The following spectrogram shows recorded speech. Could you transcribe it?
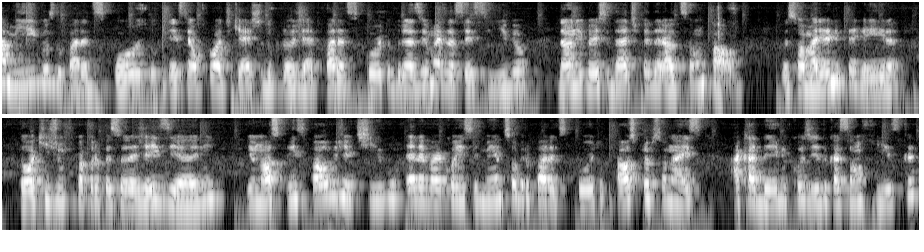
amigos do Paradesporto. Esse é o podcast do projeto Paradesporto Brasil Mais Acessível, da Universidade Federal de São Paulo. Eu sou a Mariane Ferreira, estou aqui junto com a professora Geisiane, e o nosso principal objetivo é levar conhecimento sobre o paradesporto aos profissionais acadêmicos de educação física,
